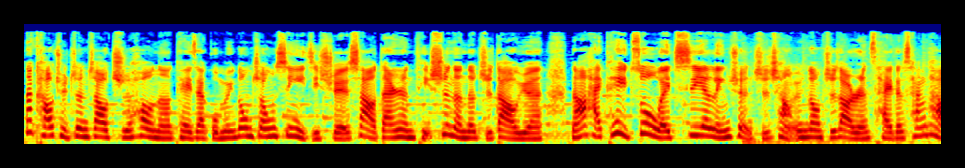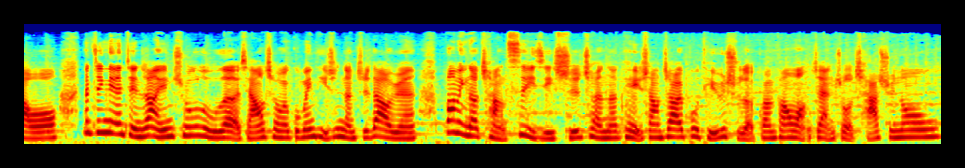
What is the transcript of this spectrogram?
那考取证照之后呢，可以在国民运动中心以及学校担任体适能的指导员，然后还可以作为企业遴选职场运动指导人才的参考哦。那今年的简章已经出炉了，想要成为国民体适能指导员，报名的场次以及时程呢，可以上教育部体育署的官方网站做查询哦。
